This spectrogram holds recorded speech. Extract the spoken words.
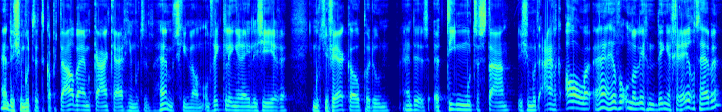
Hè, dus je moet het kapitaal bij elkaar krijgen. Je moet het, misschien wel een ontwikkeling realiseren. Je moet je verkopen doen. Dus het team moet er staan. Dus je moet eigenlijk alle, heel veel onderliggende dingen geregeld hebben...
